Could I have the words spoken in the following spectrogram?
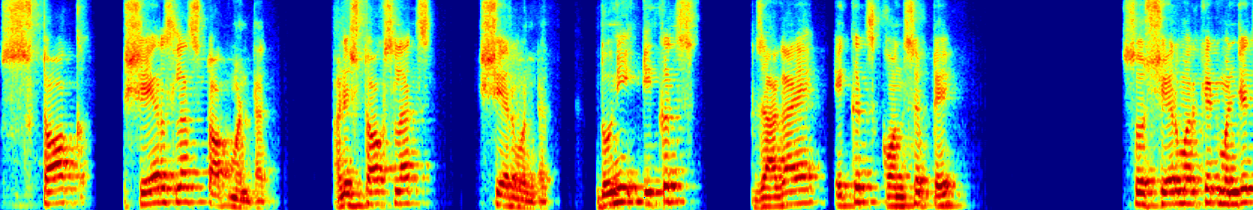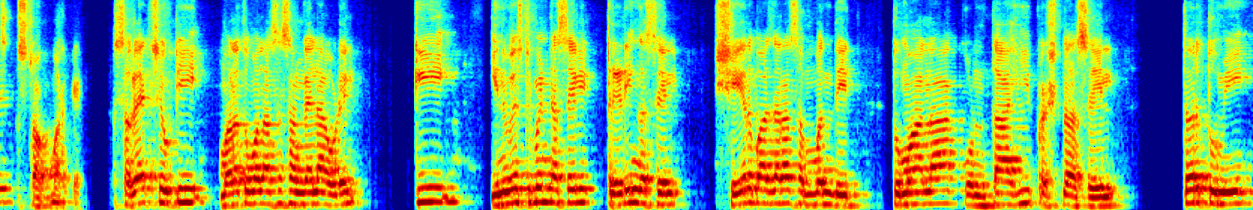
स्टॉक शेअर्सला स्टॉक म्हणतात आणि स्टॉक्सलाच शेअर म्हणतात. दोन्ही एकच जागा आहे एकच कॉन्सेप्ट आहे. सो शेअर मार्केट म्हणजेच स्टॉक मार्केट सगळ्यात शेवटी मला तुम्हाला असं सांगायला आवडेल की इन्व्हेस्टमेंट असेल ट्रेडिंग असेल शेअर बाजारासंबंधित तुम्हाला कोणताही प्रश्न असेल तर तुम्ही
